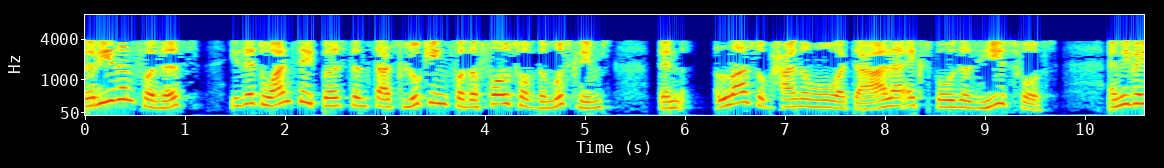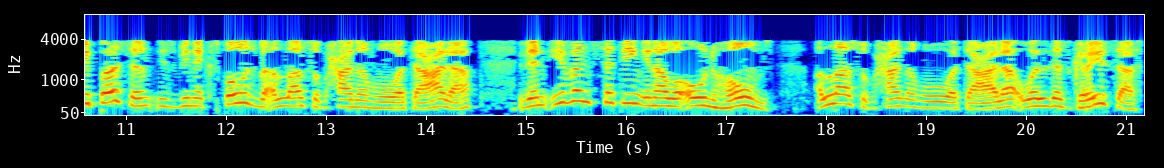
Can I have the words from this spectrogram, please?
The reason for this is that once a person starts looking for the faults of the Muslims, then Allah subhanahu wa ta'ala exposes his faults. And if a person is being exposed by Allah subhanahu wa ta'ala, then even sitting in our own homes, Allah subhanahu wa ta'ala will disgrace us.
